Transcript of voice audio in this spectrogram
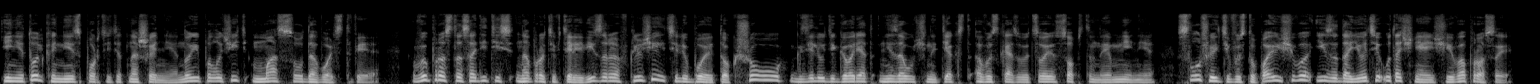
и не только не испортить отношения, но и получить массу удовольствия. Вы просто садитесь напротив телевизора, включаете любое ток-шоу, где люди говорят незаученный текст, а высказывают свое собственное мнение, слушаете выступающего и задаете уточняющие вопросы.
